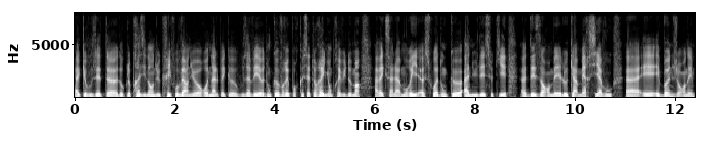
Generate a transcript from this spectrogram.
euh, que vous êtes euh, donc le président du CRIF Auvergne-Rhône-Alpes et que vous avez donc œuvré pour que cette réunion prévue demain avec Salah Amouri soit donc annulée, ce qui est désormais le cas. Merci à vous et bonne journée.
